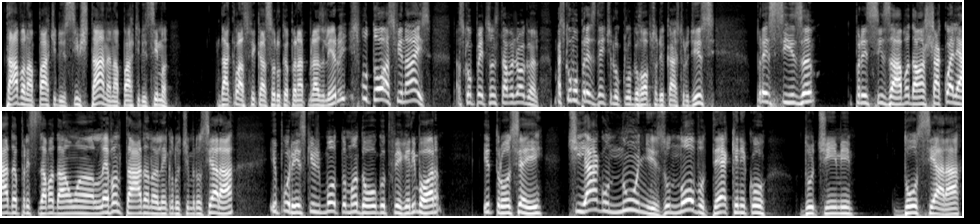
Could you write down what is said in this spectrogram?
estava na parte de cima, está né, na parte de cima da classificação do Campeonato Brasileiro e disputou as finais das competições que estava jogando. Mas como o presidente do clube, Robson de Castro, disse, precisa precisava dar uma chacoalhada, precisava dar uma levantada no elenco do time do Ceará e por isso que mandou o Guto Ferreira embora e trouxe aí Thiago Nunes, o novo técnico do time do Ceará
